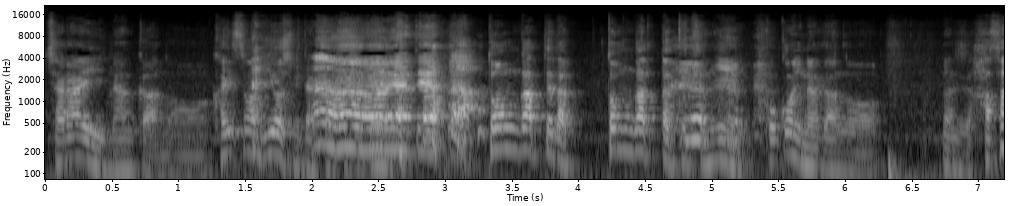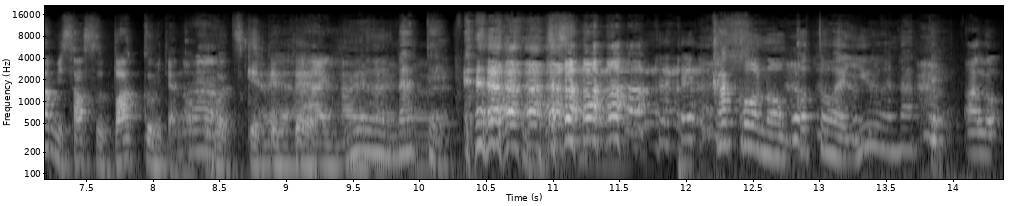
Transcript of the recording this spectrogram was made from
チャラいなんかあのカリスマ美容師みたいうんなうんうんやったやっ感た。じでとんがってたとんがった靴にここになんかあのなんていうのハサミ刺すバッグみたいなのをここにつけてて、言うなって。過去のことは言うなって。あの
